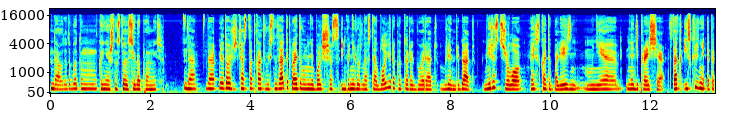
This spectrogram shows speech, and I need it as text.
Да, вот это об этом, конечно, стоит всегда помнить. Да, да, я тоже часто откатываюсь назад, и поэтому мне больше сейчас импонируют лайфстайл-блогеры, которые говорят, блин, ребят, мне сейчас тяжело, у меня сейчас какая-то болезнь, мне, у меня депрессия. Это так искренне, это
